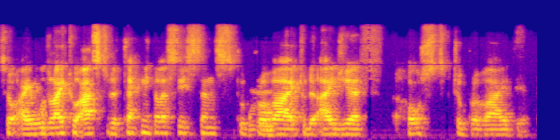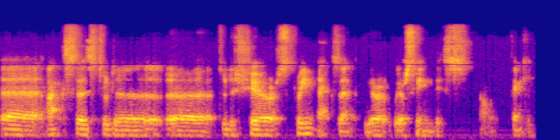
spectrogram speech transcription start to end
So I would like to ask to the technical assistants to provide to the IGF host to provide uh, access to the uh, to the share screen exit. We are we are seeing this now. Thank you.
